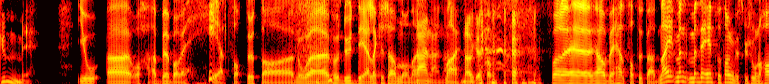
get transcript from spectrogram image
gummi. Jo, uh, oh, jeg ble bare helt satt ut av noe Du deler ikke skjerm nå, nei? Nei, nei, nei. Nei, okay. ikke sant. For eh, jeg ble helt satt ut der. Nei, men, men det er interessant diskusjon å ha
